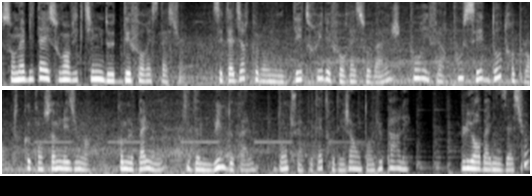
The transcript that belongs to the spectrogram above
Son habitat est souvent victime de déforestation, c'est-à-dire que l'on y détruit les forêts sauvages pour y faire pousser d'autres plantes que consomment les humains, comme le palmier qui donne l'huile de palme dont tu as peut-être déjà entendu parler. L'urbanisation,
